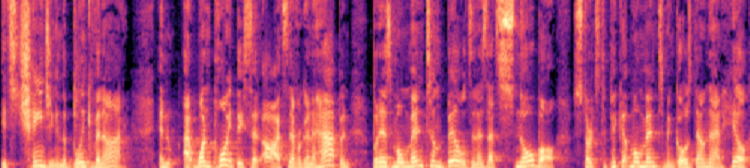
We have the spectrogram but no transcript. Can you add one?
It's changing in the blink of an eye. And at one point, they said, oh, it's never going to happen. But as momentum builds and as that snowball starts to pick up momentum and goes down that hill,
